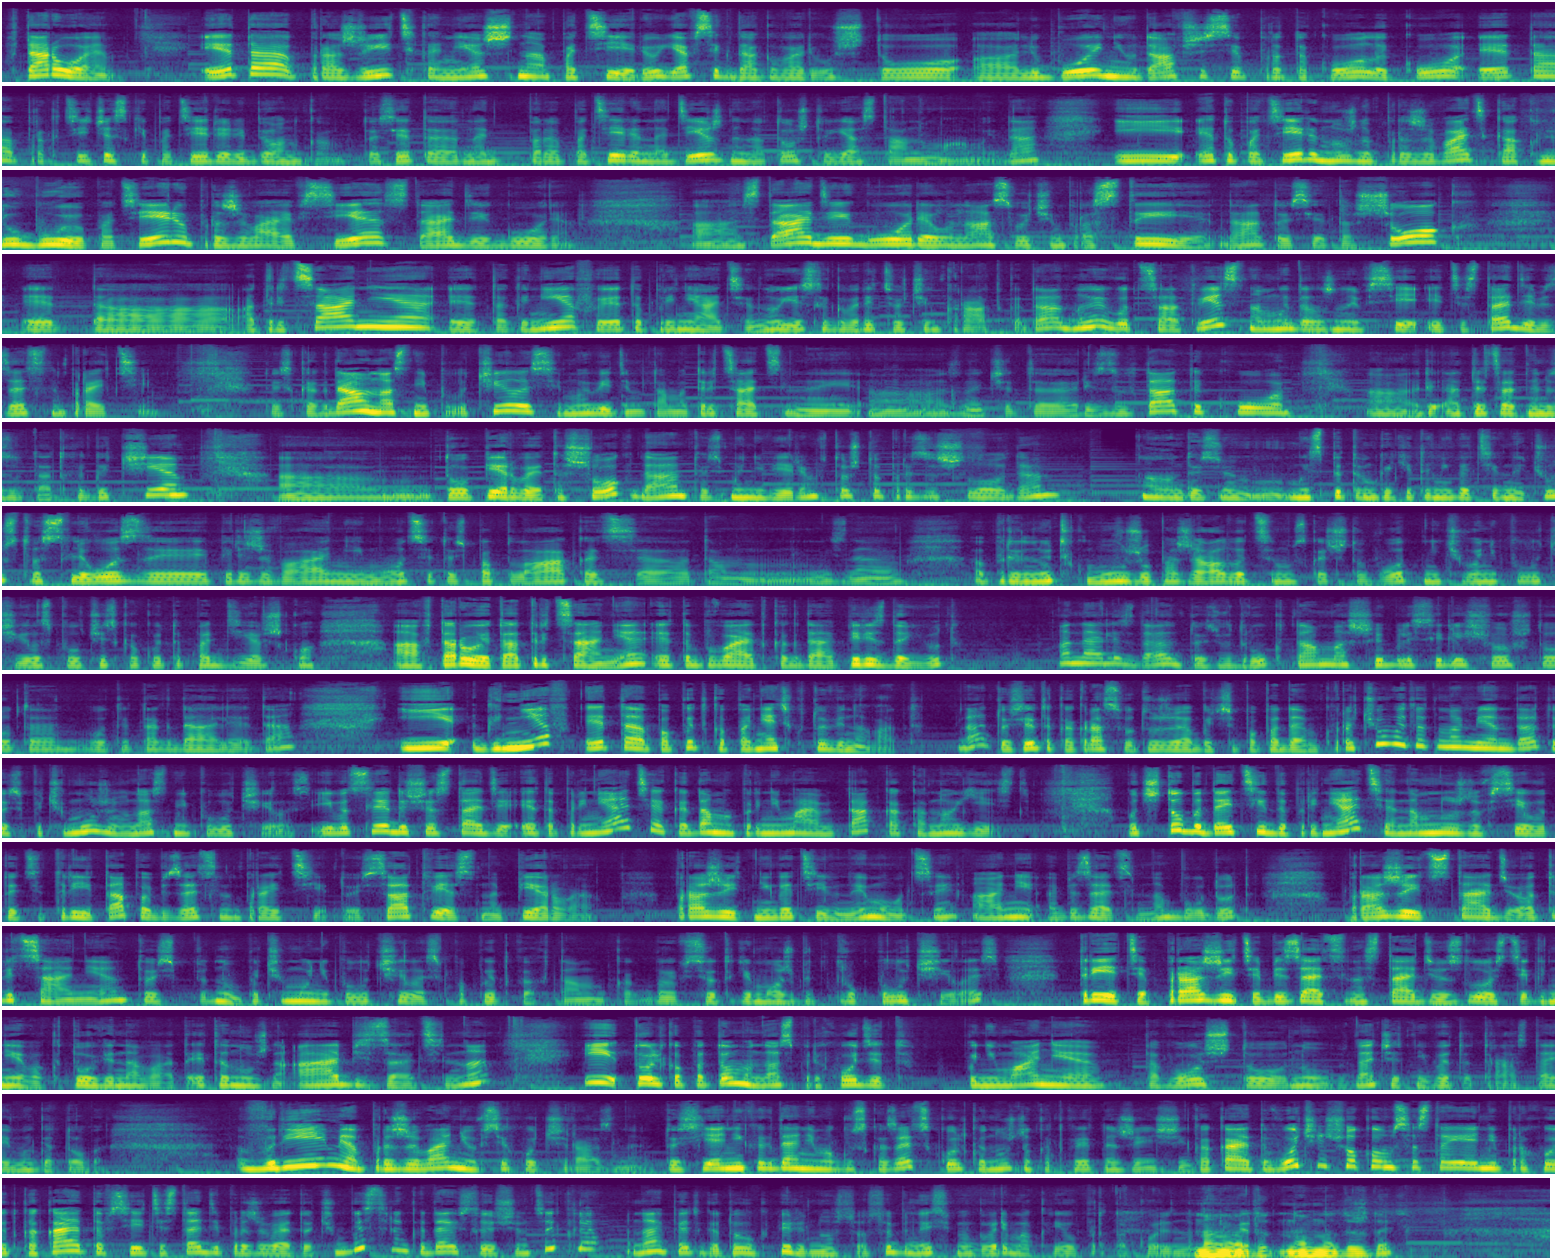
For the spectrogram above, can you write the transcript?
Второе, это прожить, конечно, потерю. Я всегда говорю, что а, любой неудавшийся протокол ЭКО – это практически потеря ребенка. То есть это потеря надежды на то, что я стану мамой, да, и эту потерю нужно проживать как любую потерю, проживая все стадии горя. А стадии горя у нас очень простые, да, то есть это шок, это отрицание, это гнев и это принятие, ну, если говорить очень кратко, да, ну и вот, соответственно, мы должны все эти стадии обязательно пройти. То есть, когда у нас не получилось, и мы видим там отрицательный, а, значит, результат ЭКО, а, отрицательный результат ХГЧ, то первое это шок, да, то есть мы не верим в то, что произошло, да, то есть мы испытываем какие-то негативные чувства, слезы, переживания, эмоции, то есть поплакать, э, там, не знаю, прильнуть к мужу, пожаловаться ему, сказать, что вот, ничего не получилось, получить какую-то поддержку. А второе – это отрицание. Это бывает, когда пересдают анализ, да, то есть вдруг там ошиблись или еще что-то, вот и так далее, да. И гнев – это попытка понять, кто виноват, да, то есть это как раз вот уже обычно попадаем к врачу в этот момент, да, то есть почему же у нас не получилось. И вот следующая стадия – это принятие, когда мы принимаем так, как оно есть. Вот чтобы дойти до принятия, нам нужно все вот эти три этапа обязательно пройти. То есть, соответственно, первое – прожить негативные эмоции, а они обязательно будут, прожить стадию отрицания, то есть, ну, почему не получилось в попытках, там, как бы, все-таки, может быть, вдруг получилось. Третье, прожить обязательно стадию злости, гнева, кто виноват, это нужно обязательно. И только потом у нас приходит понимание того, что, ну, значит, не в этот раз, да, и мы готовы. Время проживания у всех очень разное. То есть я никогда не могу сказать, сколько нужно конкретной женщине. Какая-то в очень шоковом состоянии проходит, какая-то все эти стадии проживает очень быстренько, да, и в следующем цикле она опять готова к переносу, особенно если мы говорим о криопротоколе. Например. Нам надо, нам надо ждать?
